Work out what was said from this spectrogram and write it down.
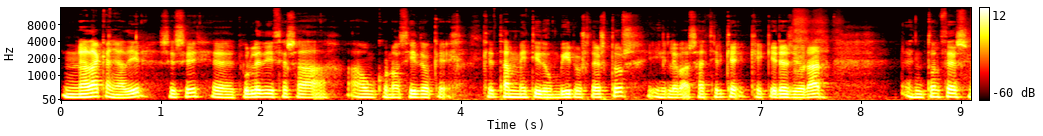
Nada que añadir, sí, sí. Eh, tú le dices a, un conocido que, que, te han metido un virus de estos y le vas a decir que, quieres llorar. Entonces,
